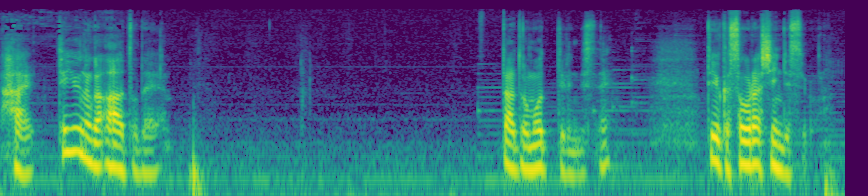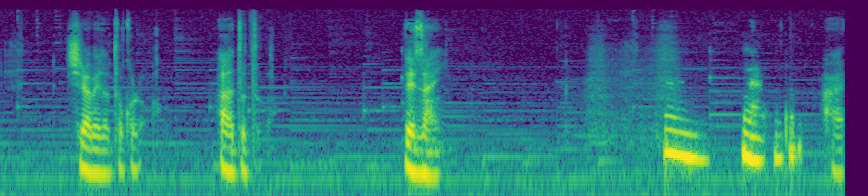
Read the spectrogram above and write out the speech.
はい。っていうのがアートで。だと思ってるんですね。っていうかそうらしいんですよ。調べたところ。アートと。デザイン。うん。なるほど。はい。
